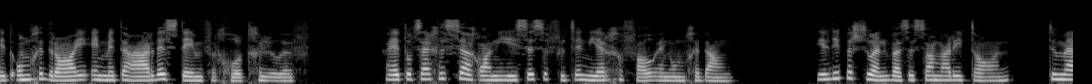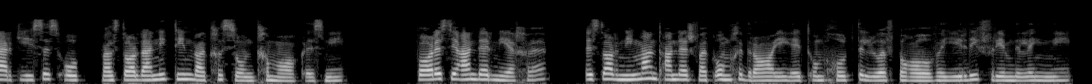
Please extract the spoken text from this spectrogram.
het omgedraai en met de harde stem vir God geloof. Hij het op zijn gezicht aan Jezus' voeten neergeval en omgedank. Hierdie persoon was een Samaritaan. Toen merk Jezus op, was daar dan niet tien wat gezond gemaakt is niet. Waar is die ander nege? Is daar niemand anders wat omgedraai het om God te loof behalve hierdie vreemdeling niet?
